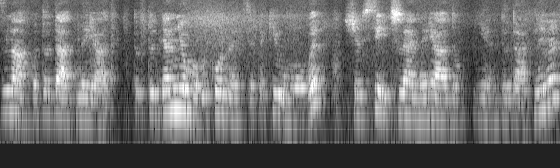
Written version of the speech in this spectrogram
знаку додатний ряд, тобто для нього виконуються такі умови, що всі члени ряду є додатними.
